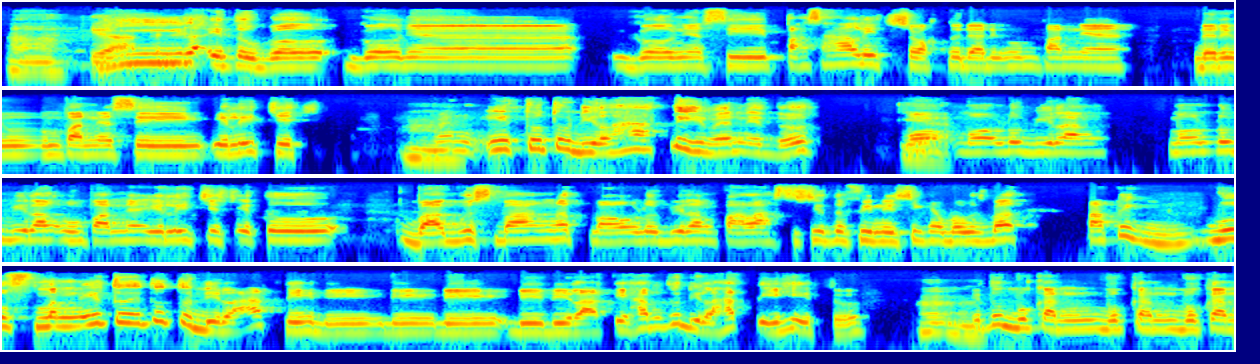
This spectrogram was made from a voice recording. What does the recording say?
Uh, ya, Gila Venezia. itu gol golnya golnya si Pasalic waktu dari umpannya dari umpannya si Ilicic. Hmm. Men itu tuh dilatih men itu. Mau yeah. mau lu bilang mau lu bilang umpannya Ilicic itu bagus banget, mau lu bilang Palacios itu finishingnya bagus banget, tapi movement itu itu tuh dilatih di di di di, di latihan tuh dilatih itu. Hmm. Itu bukan bukan bukan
